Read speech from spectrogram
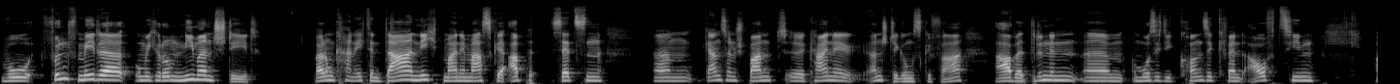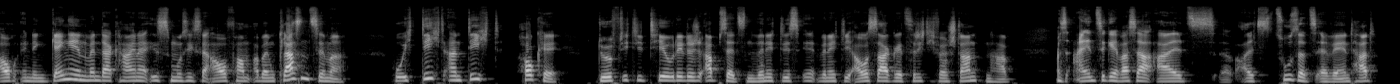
wo fünf Meter um mich herum niemand steht, warum kann ich denn da nicht meine Maske absetzen? Ähm, ganz entspannt, äh, keine Ansteckungsgefahr. Aber drinnen ähm, muss ich die konsequent aufziehen. Auch in den Gängen, wenn da keiner ist, muss ich sie aufhaben. Aber im Klassenzimmer, wo ich dicht an dicht hocke, dürfte ich die theoretisch absetzen, wenn ich, das, wenn ich die Aussage jetzt richtig verstanden habe. Das Einzige, was er als, als Zusatz erwähnt hat,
